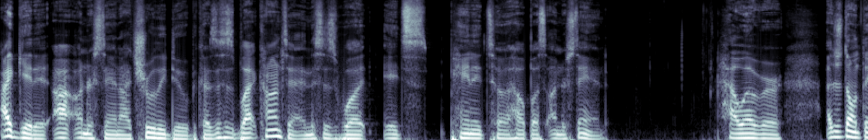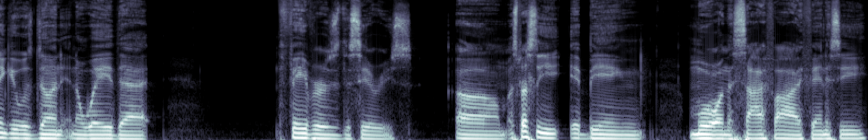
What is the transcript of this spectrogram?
I get it. I understand. I truly do because this is black content, and this is what it's painted to help us understand. However, I just don't think it was done in a way that favors the series, um, especially it being more on the sci-fi fantasy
